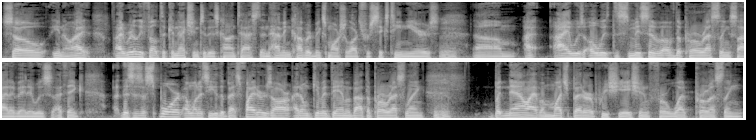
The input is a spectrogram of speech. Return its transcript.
So you know, I I really felt a connection to this contest, and having covered mixed martial arts for sixteen years, Mm-hmm. um, I I was always dismissive of the pro wrestling side of it. It was I think this is a sport. I want to see who the best fighters are. I don't give a damn about the pro wrestling. But now I have a much better appreciation for what pro wrestling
